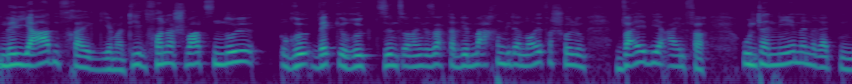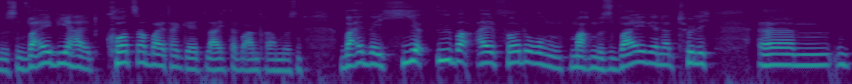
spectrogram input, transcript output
Milliarden freigegeben hat, die von der schwarzen Null weggerückt sind, sondern gesagt haben, wir machen wieder Neuverschuldung, weil wir einfach Unternehmen retten müssen, weil wir halt Kurzarbeitergeld leichter beantragen müssen, weil wir hier überall Förderungen machen müssen, weil wir natürlich ähm,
